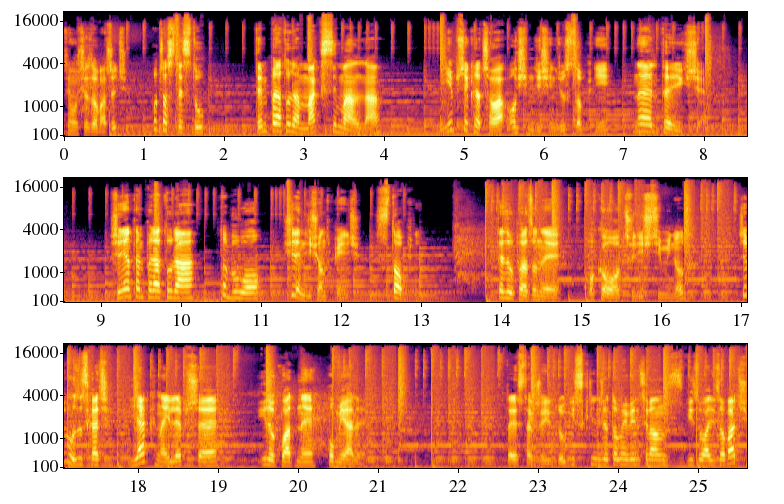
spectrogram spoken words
tutaj możecie zauważyć, podczas testu temperatura maksymalna nie przekraczała 80 stopni na RTX-ie. Średnia temperatura to było 75 stopni. Test był prowadzony około 30 minut, żeby uzyskać jak najlepsze i dokładne pomiary. To jest także i drugi screen, żeby to mniej więcej Wam zwizualizować.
